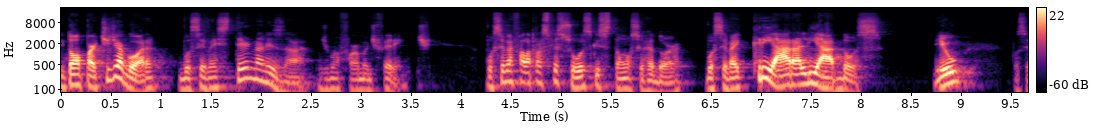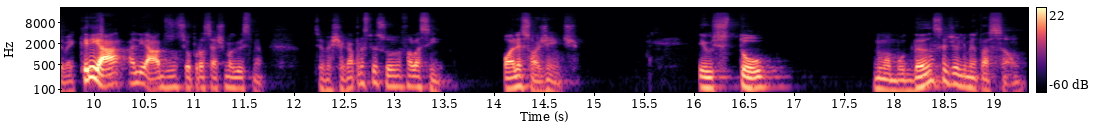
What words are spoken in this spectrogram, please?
Então, a partir de agora, você vai externalizar de uma forma diferente. Você vai falar para as pessoas que estão ao seu redor, você vai criar aliados, viu? Você vai criar aliados no seu processo de emagrecimento. Você vai chegar para as pessoas e vai falar assim: olha só, gente, eu estou numa mudança de alimentação,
